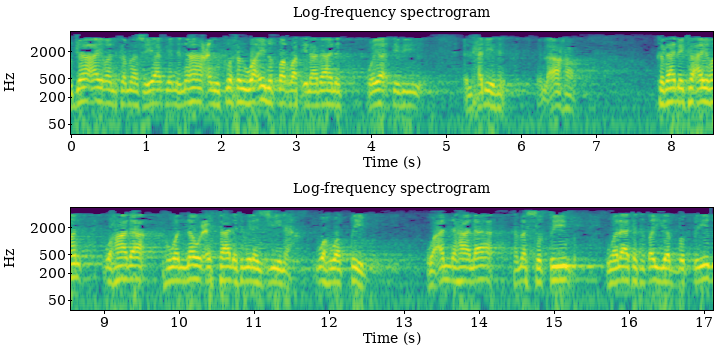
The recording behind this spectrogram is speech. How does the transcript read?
وجاء أيضا كما سيأتي أن نهى عن الكحل وإن اضطرت إلى ذلك ويأتي في الحديث الآخر. كذلك أيضا وهذا هو النوع الثالث من الزينة وهو الطيب. وأنها لا تمس الطيب ولا تتطيب بالطيب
